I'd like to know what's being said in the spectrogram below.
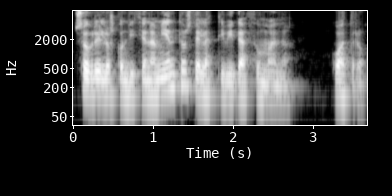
Sobre los condicionamientos de la actividad humana. 4.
